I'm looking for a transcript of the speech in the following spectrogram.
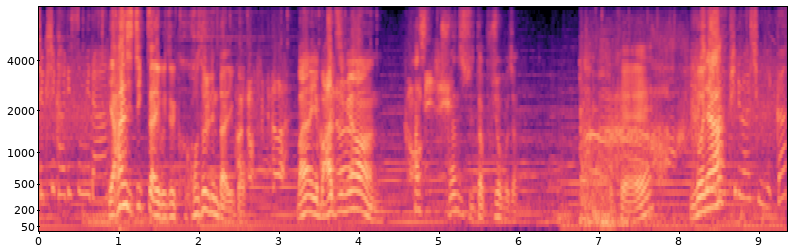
즉시 가겠습니다. 야 한시 찍자 이거 이제 거슬린다 이거 반갑습니다. 만약에 맞으면 한시. 한시 이따 부셔보자 오케이 이거냐? 필요하십니까?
